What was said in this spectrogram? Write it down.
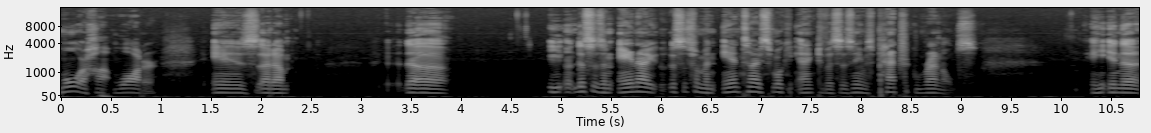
more hot water, is that um, uh, this is an anti. This is from an anti-smoking activist. His name is Patrick Reynolds. He, in a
